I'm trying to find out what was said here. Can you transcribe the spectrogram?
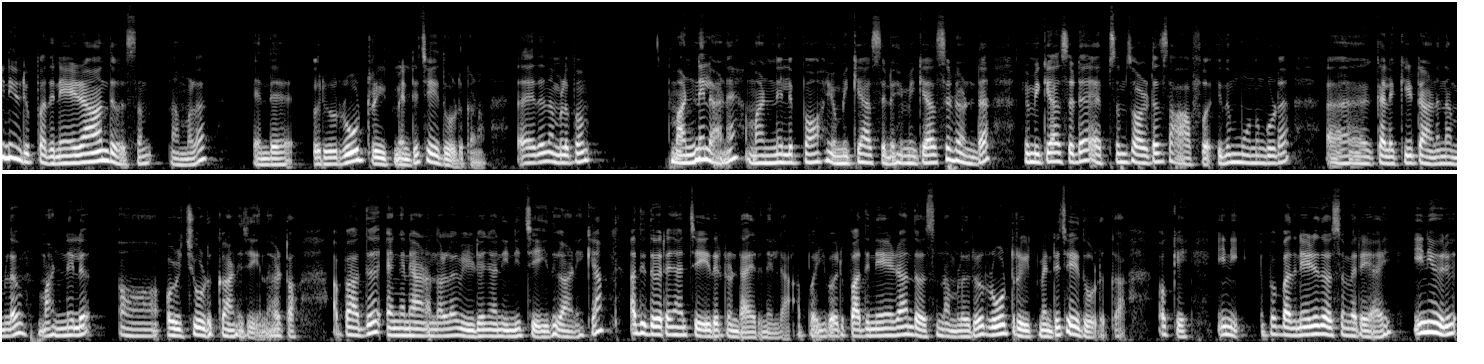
ഇനി ഒരു പതിനേഴാം ദിവസം നമ്മൾ എന്റെ ഒരു റൂട്ട് ട്രീറ്റ്മെന്റ് ചെയ്തു കൊടുക്കണം. അതായത് നമ്മളിപ്പം മണ്ണിലാണ് മണ്ണിലിപ്പോൾ ഹ്യൂമിക് ആസിഡ് ഹ്യൂമിക് ആസിഡ് ഉണ്ട്. ഹ്യൂമിക് ആസിഡ് എപ്സം സോൾട്ട് സാഫ് ഇത് മൂന്നും കൂടെ കലക്കിയിട്ടാണ് നമ്മൾ മണ്ണിൽ ഒഴിച്ചു കൊടുക്കുകയാണ് ചെയ്യുന്നത് കേട്ടോ. അപ്പോൾ അത് എങ്ങനെയാണെന്നുള്ള വീഡിയോ ഞാൻ ഇനി ചെയ്ത് കാണിക്കാം. അത് ഇതുവരെ ഞാൻ ചെയ്തിട്ടുണ്ടായിരുന്നില്ല. അപ്പോൾ ഈ ഒരു പതിനേഴാം ദിവസം നമ്മളൊരു റൂട്ട് ട്രീറ്റ്മെന്റ് ചെയ്ത് കൊടുക്കുക. ഓക്കെ ഇനി ഇപ്പോൾ പതിനേഴ് ദിവസം വരെയായി ഇനി ഒരു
